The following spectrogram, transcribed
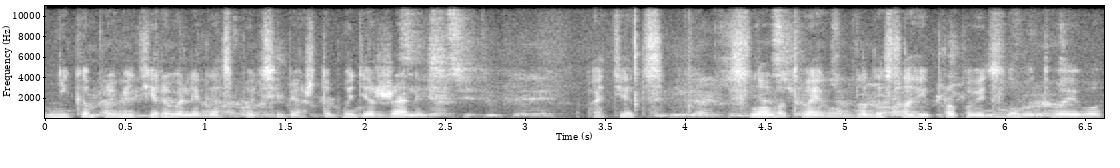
не компрометировали, Господь, себя, чтобы мы держались. Отец, Слово Твоего, благослови проповедь Слова Твоего.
